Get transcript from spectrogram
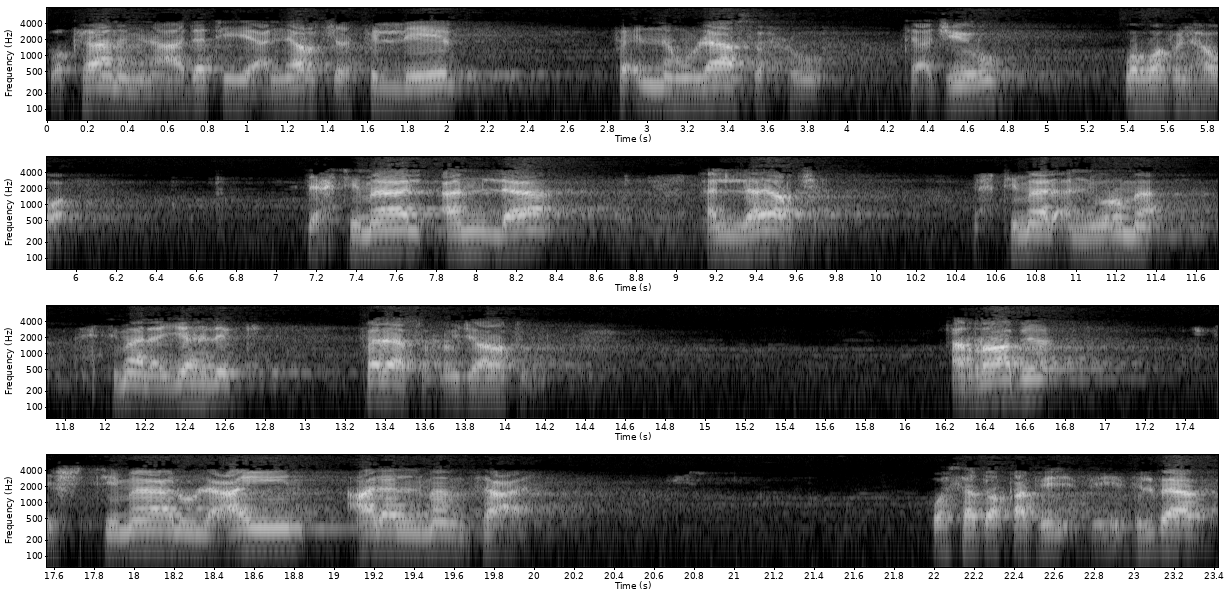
وكان من عادته أن يرجع في الليل فإنه لا يصح تأجيره وهو في الهواء. لاحتمال أن لا أن لا يرجع. احتمال أن يرمى احتمال أن يهلك فلا يصح إجارته. الرابع اشتمال العين على المنفعة. وسبق في, في, في الباب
